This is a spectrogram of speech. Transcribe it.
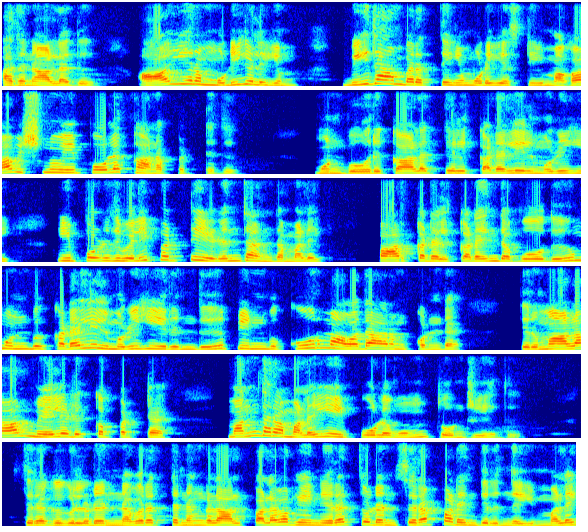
அதனால் அது ஆயிரம் முடிகளையும் பீதாம்பரத்தையும் உடைய ஸ்ரீ மகாவிஷ்ணுவைப் போல காணப்பட்டது. முன்பு ஒரு காலத்தில் கடலில் மூழ்கி இப்பொழுது வெளிப்பட்டு எழுந்த அந்த மலை பார்க்கடல் கடைந்த போது முன்பு கடலில் மூழ்கியிருந்து பின்பு கூர்ம அவதாரம் கொண்ட திருமாலால் மேலெடுக்கப்பட்ட மந்தர மலையைப் போலவும் தோன்றியது. சிறகுகளுடன் நவரத்தனங்களால் பலவகை நிறத்துடன் சிறப்படைந்திருந்த இம்மலை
